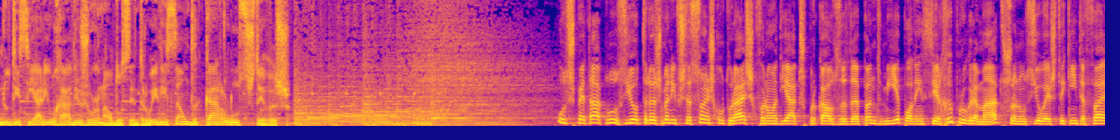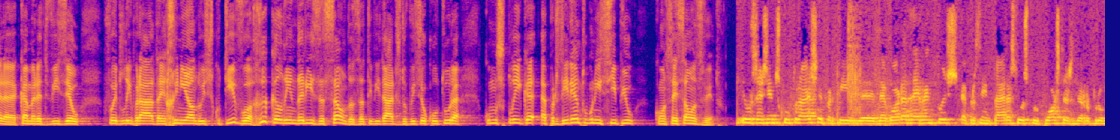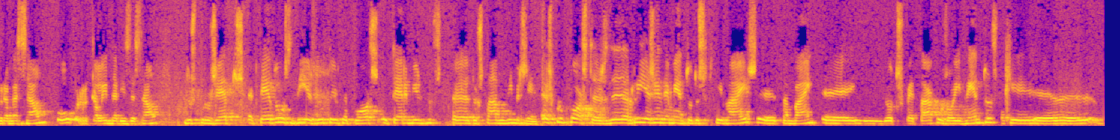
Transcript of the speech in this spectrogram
Noticiário Rádio Jornal do Centro, edição de Carlos Esteves. Os espetáculos e outras manifestações culturais que foram adiados por causa da pandemia podem ser reprogramados, anunciou esta quinta-feira a Câmara de Viseu. Foi deliberada em reunião do Executivo a recalendarização das atividades do Viseu Cultura, como explica a Presidente do município, Conceição Azevedo. Os agentes culturais, a partir de agora, devem depois apresentar as suas propostas de reprogramação ou recalendarização dos projetos até 12 dias úteis após o término uh, do estado de emergência. As propostas de reagendamento dos festivais uh, também uh, e outros espetáculos ou eventos que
